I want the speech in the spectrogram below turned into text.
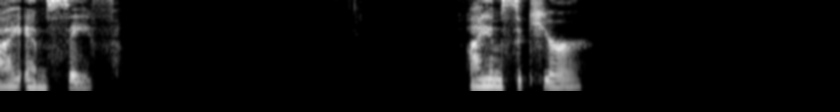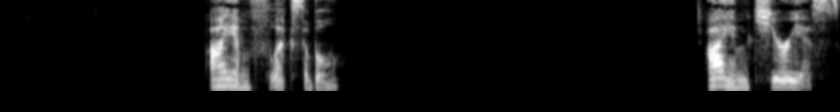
I am safe. I am secure. I am flexible. I am curious.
